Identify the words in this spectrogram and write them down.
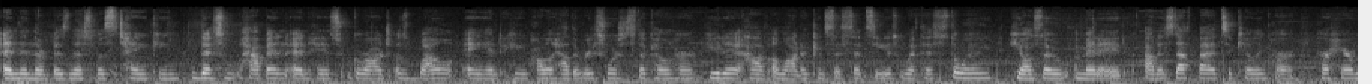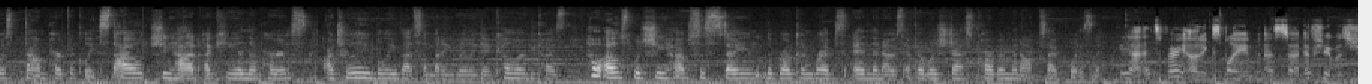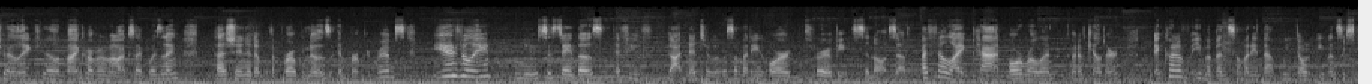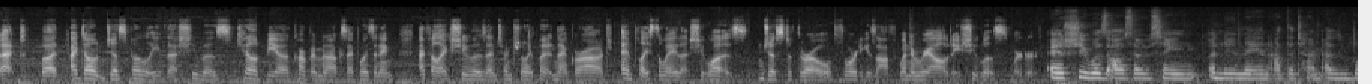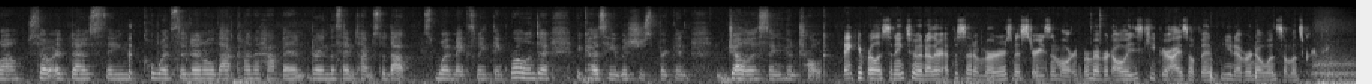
and then their business was tanking. This happened in his garage as well, and he probably had the resources to kill her. He didn't have a lot of consistencies with his story. He also admitted at his deathbed to killing her. Her hair was found perfectly styled. She had a key in the purse. I truly believe that somebody really did kill her because how else would she have sustained the broken ribs and the nose if it was just carbon monoxide poisoning? Yeah, it's very unexplained as to if she was truly killed by carbon monoxide poisoning, as she ended up with a broken nose and broken ribs. Usually, you sustain those if you've gotten into it with somebody or through abuse and all that stuff. I feel like Pat or Roland could have killed her. It could have even been somebody that we don't even suspect, but I don't just believe that she was killed via carbon monoxide poisoning. I feel like she was intentionally put in that garage and placed the way that she was just to throw authorities off when in reality she was murdered. And she was also seeing a new man at the time as well. So it does seem coincidental that kind of happened during the same time. So that what makes me think Roland did because he was just freaking jealous and controlled. Thank you for listening to another episode of Murders, Mysteries, and More. Remember to always keep your eyes open. You never know when someone's creeping.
